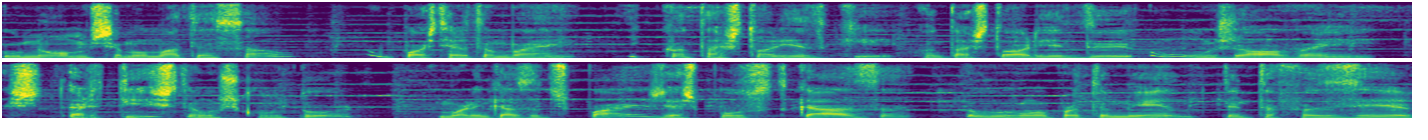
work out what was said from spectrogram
O nome chamou-me a atenção, o póster também, e conta a história de quê? Conta a história de um jovem artista, um escultor, que mora em casa dos pais, é expulso de casa, aluga um apartamento, tenta fazer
